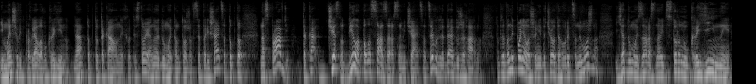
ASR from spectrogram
і менше відправляла в Україну. Да? Тобто така у них от історія. Ну я думаю, там теж все порішається. Тобто, насправді така чесно, біла полоса зараз намічається. Це виглядає дуже гарно. Тобто вони поняли, що ні до чого договоритися не можна. Я думаю, зараз навіть в сторону України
